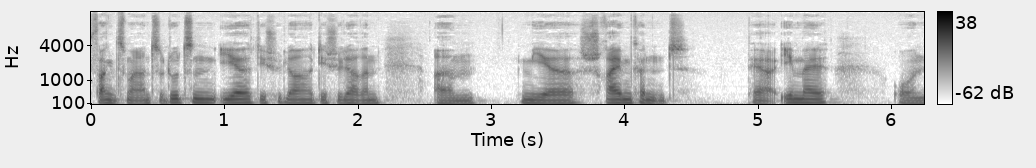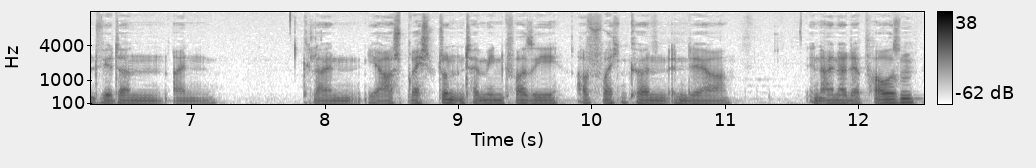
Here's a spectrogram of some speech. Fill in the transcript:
fange jetzt mal an zu duzen, ihr, die Schüler, die Schülerin, ähm, mir schreiben könnt per E-Mail und wir dann einen kleinen ja, Sprechstundentermin quasi absprechen können in, der, in einer der Pausen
